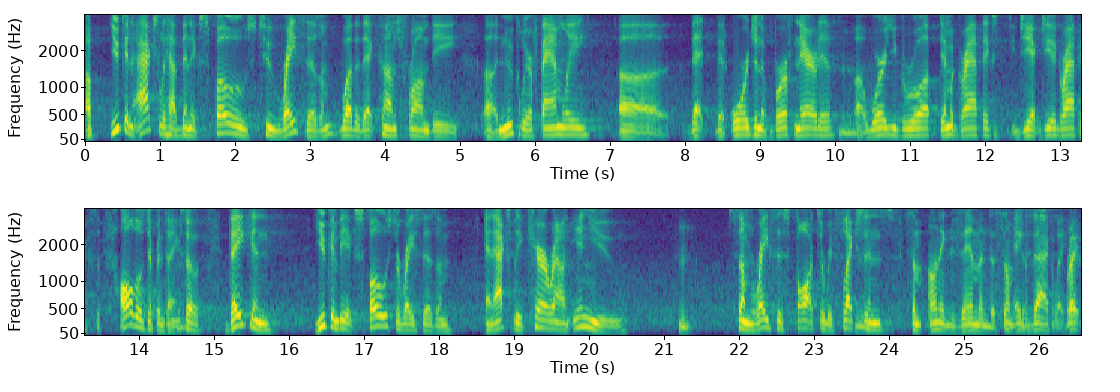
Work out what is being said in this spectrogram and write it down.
uh, you can actually have been exposed to racism, whether that comes from the uh, nuclear family, uh, that, that origin of birth narrative, mm-hmm. uh, where you grew up, demographics, ge- geographics, all those different things. Mm-hmm. So they can, you can be exposed to racism and actually carry around in you hmm. some racist thoughts or reflections. Mm. Some unexamined assumptions. Exactly. Right?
